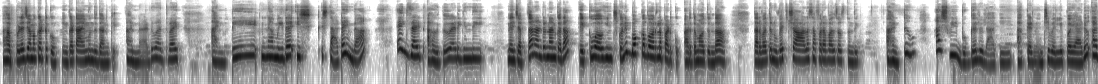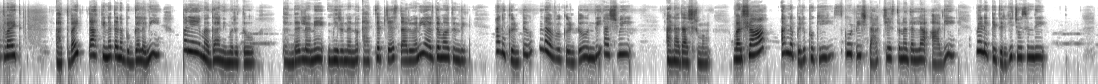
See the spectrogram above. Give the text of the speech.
అప్పుడే జమ కట్టుకు ఇంకా టైం ఉంది దానికి అన్నాడు అద్వైత్. అంటే నా మీద ఇష్క్ స్టార్ట్ అయిందా? ఎగ్జైట్ అవుతూ అడిగింది. నేను చెప్తానంటున్నాను కదా ఎక్కువ ఊహించుకొని బొక్క బోర్ల పడుకు అర్థమవుతుందా? తర్వాత నువ్వే చాలా సఫర్ అవ్వాల్సి వస్తుంది అంటూ అశ్వి బుగ్గలు లాగి అక్కడి నుంచి వెళ్ళిపోయాడు అద్వైత్. అద్వైత్ తాకిన తన బుగ్గలని ప్రేమగా నిమురుతూ తొందరలోనే మీరు నన్ను యాక్సెప్ట్ చేస్తారు అని అర్థమవుతుంది అనుకుంటూ నవ్వుకుంటూ ఉంది అశ్వి. అనాథాశ్రమం. వర్ష అన్న పిలుపుకి స్కూటీ స్టార్ట్ చేస్తున్నదల్లా ఆగి వెనక్కి తిరిగి చూసింది.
